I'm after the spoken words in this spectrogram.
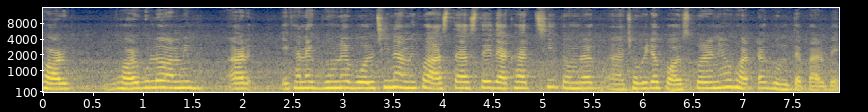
ঘর, ঘরগুলো আমি আর এখানে গুনে বলছি না, আমি খুব আস্তে আস্তেই দেখাচ্ছি, তোমরা ছবিটা পজ করে নিয়েও ঘরটা গুনতে পারবে।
